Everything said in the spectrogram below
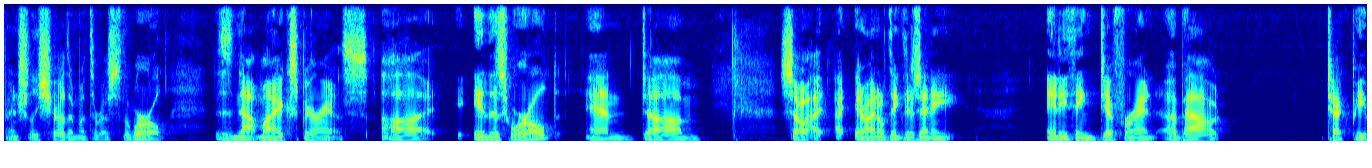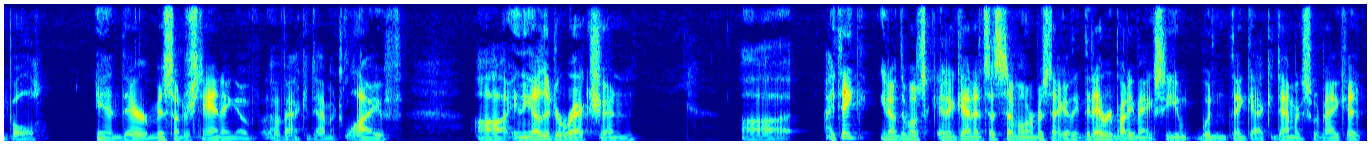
eventually share them with the rest of the world this is not my experience uh, in this world, and um, so I, I, you know, I don't think there's any anything different about tech people in their misunderstanding of of academic life. Uh, in the other direction, uh, I think you know the most, and again, it's a similar mistake I think that everybody makes. So you wouldn't think academics would make it.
